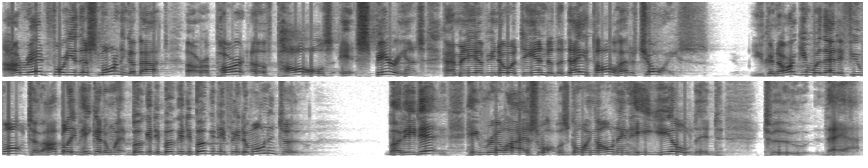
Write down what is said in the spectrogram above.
I read for you this morning about or a part of Paul's experience. How many of you know at the end of the day, Paul had a choice? You can argue with that if you want to. I believe he could have went boogity, boogity, boogity if he'd have wanted to. But he didn't. He realized what was going on and he yielded to that.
